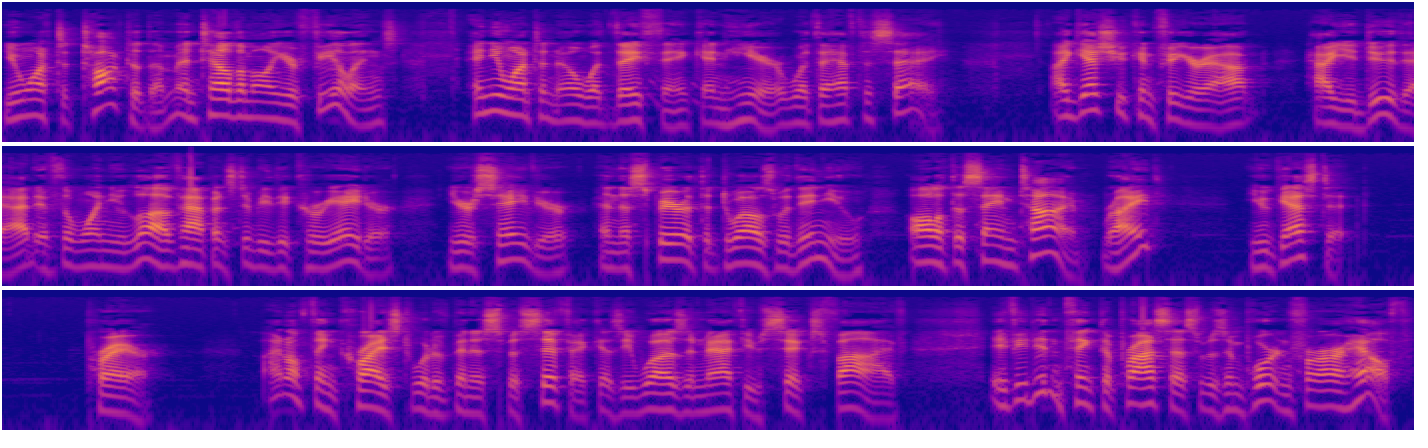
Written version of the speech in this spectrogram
you want to talk to them and tell them all your feelings, and you want to know what they think and hear what they have to say. I guess you can figure out how you do that if the one you love happens to be the Creator, your Savior, and the Spirit that dwells within you all at the same time, right? You guessed it. Prayer. I don't think Christ would have been as specific as he was in Matthew 6 5 if he didn't think the process was important for our health.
